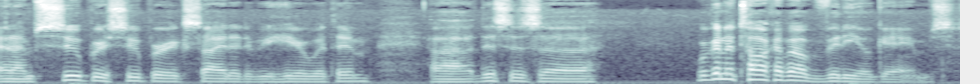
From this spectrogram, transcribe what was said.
and I'm super, super excited to be here with him. Uh, this is, uh, we're going to talk about video games,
